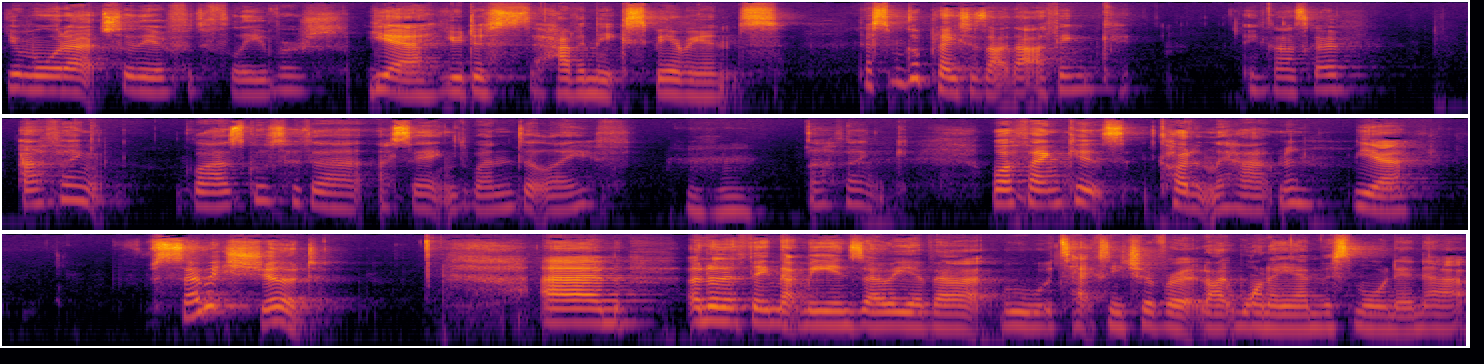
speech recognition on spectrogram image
You're more actually there for the flavors. Yeah, you're just having the experience. There's some good places like that, I think, in Glasgow. I think Glasgow's had a, a second wind at life. Mm-hmm. I think. Well, I think it's currently happening. Yeah. So it should. Um, another thing that me and Zoe have, uh, we were texting each other at like 1 a.m. this morning. Uh,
